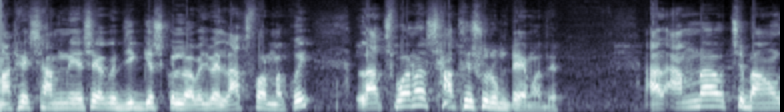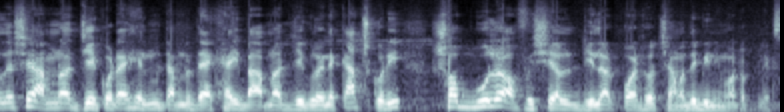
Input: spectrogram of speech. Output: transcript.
মাঠের সামনে এসে জিজ্ঞেস করলে হবে যে ভাই লাচফার্মা কই লাচফার্মার সাথে শোরুমটাই আমাদের। আর আমরা হচ্ছে বাংলাদেশে আমরা যে কটা হেলমেট আমরা দেখাই বা আমরা যেগুলো নিয়ে কাজ করি, সবগুলোর অফিসিয়াল ডিলার পয়েন্ট হচ্ছে আমাদের বিনি মোটরপ্লেক্স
